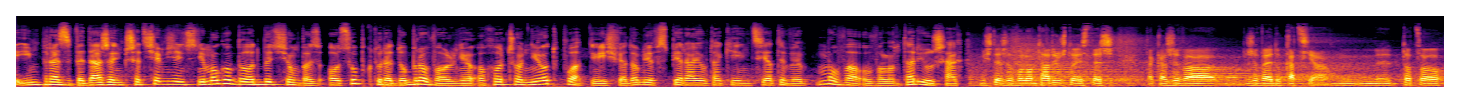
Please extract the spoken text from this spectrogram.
imprez, wydarzeń, przedsięwzięć nie mogłoby odbyć się bez osób, które dobrowolnie, ochoczo, nieodpłatnie i świadomie wspierają takie inicjatywy. Mowa o wolontariuszach. Myślę, że wolontariusz to jest też taka żywa, żywa edukacja. To, co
